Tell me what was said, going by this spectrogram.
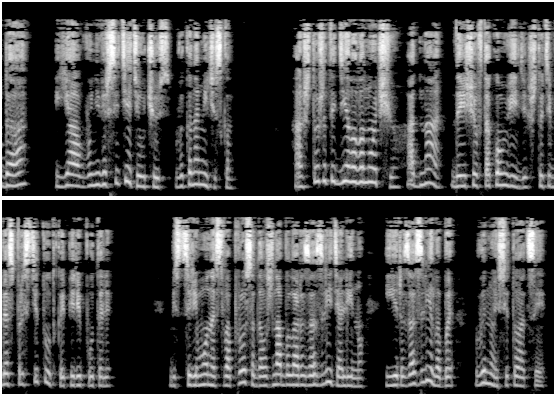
да, я в университете учусь, в экономическом». «А что же ты делала ночью, одна, да еще в таком виде, что тебя с проституткой перепутали?» Бесцеремонность вопроса должна была разозлить Алину, и разозлила бы в иной ситуации.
